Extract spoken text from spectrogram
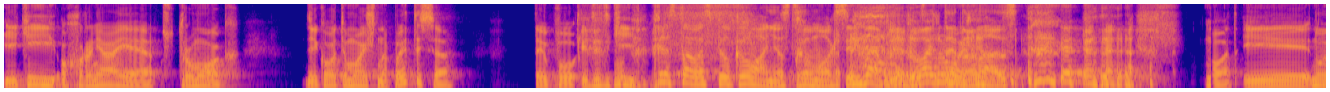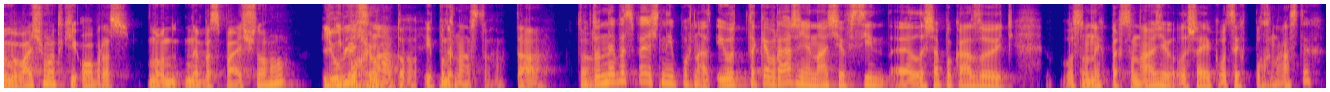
який охороняє струмок, з якого ти можеш напитися, типу, і ти такий. Христове спілкування, струмок, сім'я, приходьте до нас. От, і, ну, і ми бачимо такий образ ну, небезпечного, І люблячого. пухнатого, і пухнастого. Так. Тобто небезпечний і пухнастий. І от таке враження, наче всі е, лише показують основних персонажів лише як оцих пухнастих.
